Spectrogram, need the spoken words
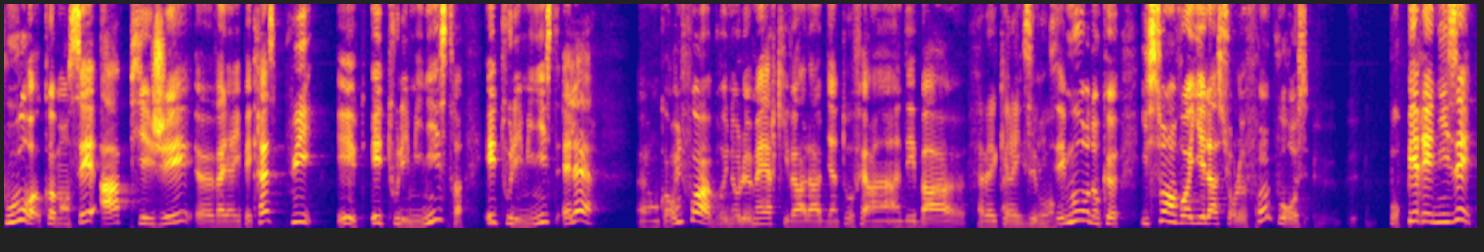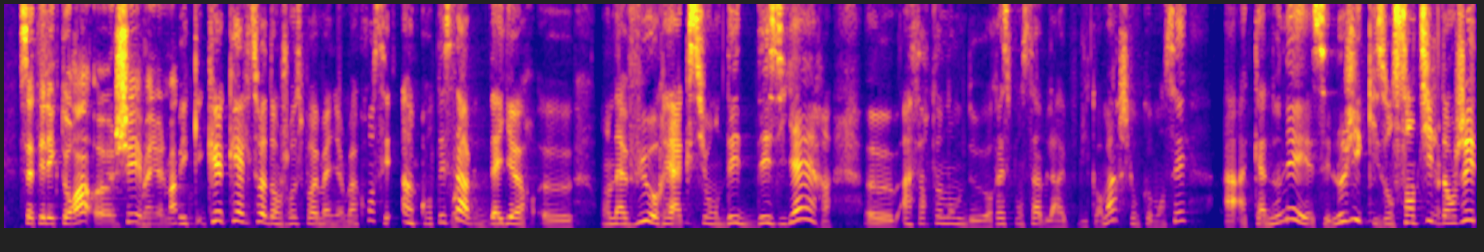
pour commencer à piéger euh, Valérie Pécresse, puis et, tous les ministres, et tous les ministres LR. encore une fois, Bruno Le Maire qui va là bientôt faire un, débat avec, Éric Zemmour. Zemmour. Donc, ils sont envoyés là sur le front pour pour pérenniser cet électorat euh, chez Emmanuel Macron. Mais qu'elle soit dangereuse pour Emmanuel Macron, c'est incontestable. D'ailleurs, euh, on a vu aux réactions dès, hier euh, un certain nombre de responsables de la République en marche qui ont commencé à, canonner. C'est logique, qu'ils ont senti le danger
